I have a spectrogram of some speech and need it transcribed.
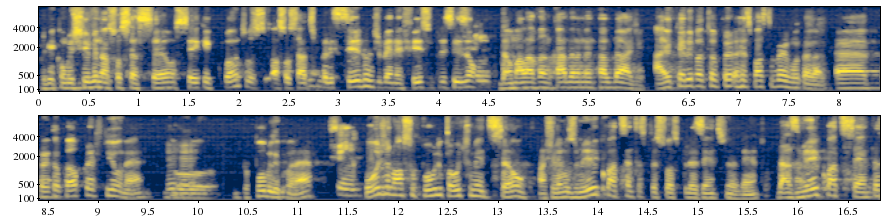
porque como estive na associação, sei que quantos associados Sim. precisam de benefício, precisam Sim. dar uma alavancada na mentalidade. Aí eu quero ir para a tua resposta à pergunta agora. É, qual é o perfil, né? Do, uhum. Do público, né? Sim. Hoje o nosso público, a última edição, nós tivemos 1.400 pessoas presentes no evento. Das 1.400,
